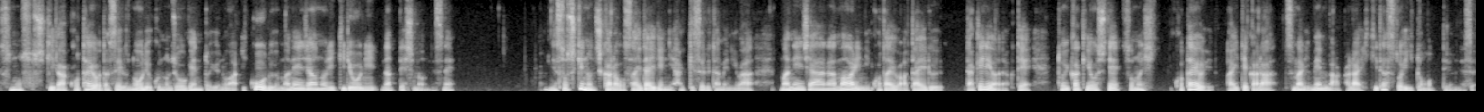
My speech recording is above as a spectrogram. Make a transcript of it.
その組織が答えを出せる能力の上限というのは、イコールマネージャーの力量になってしまうんですね。で組織の力を最大限に発揮するためには、マネージャーが周りに答えを与えるだけではなくて、問いかけをして、その答えを相手から、つまりメンバーから引き出すといいと思っているんです。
